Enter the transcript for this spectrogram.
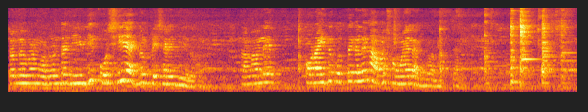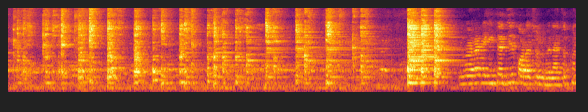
চলো এবার মটনটা দিয়ে দিই, কষিয়ে একদম প্রেসারে দিয়ে দেবো। তা নাহলে কড়াইতে করতে গেলে না আবার সময় লাগবে অনেকটা। করা চলবে না, এতক্ষণ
